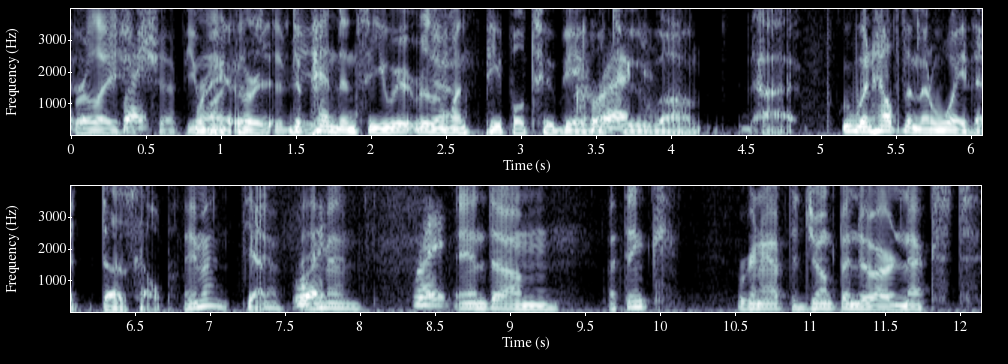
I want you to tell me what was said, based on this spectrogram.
relationship. You right, want or this to be dependency. We really Yeah. want people to be able Correct. to. Um, uh, we want to help them in a way that does help. Amen. Yeah. Right. Amen. Right. And um, I think we're gonna have to jump into our next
